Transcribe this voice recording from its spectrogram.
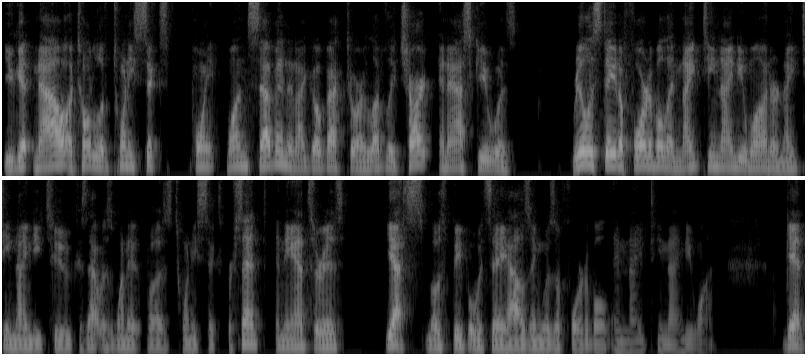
You get now a total of 26.17. And I go back to our lovely chart and ask you, was real estate affordable in 1991 or 1992? Because that was when it was 26%. And the answer is yes. Most people would say housing was affordable in 1991. Again,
